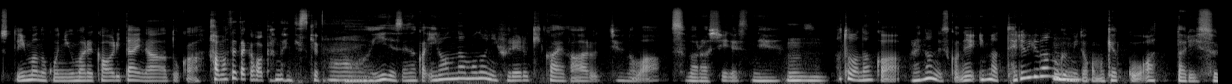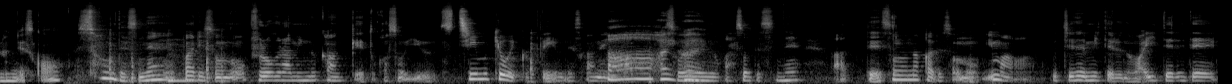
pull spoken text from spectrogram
ちょっと今の子に生まれ変わりたいなとか。ハマせたか分かんないんですけど、うん、いいですね。なんかいろんなものに触れる機会があるっていうのは素晴らしいですね、うん、あとはなんかあれなんですかね。今テレビ番組とかも結構あったりするんですか、うん、そうですね。やっぱりそのプログラミング関係とかそういうチーム教育っていうんですかね。あ、はいはい、そういうのがそうですねあってその中でその今うちで見てるのは E テレで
